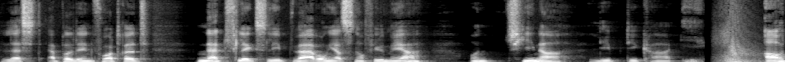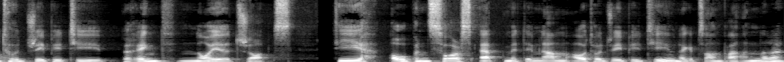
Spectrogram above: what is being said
lässt Apple den Vortritt. Netflix liebt Werbung jetzt noch viel mehr. Und China liebt die KI. AutoGPT bringt neue Jobs. Die Open Source App mit dem Namen AutoGPT, und da gibt es auch ein paar andere,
